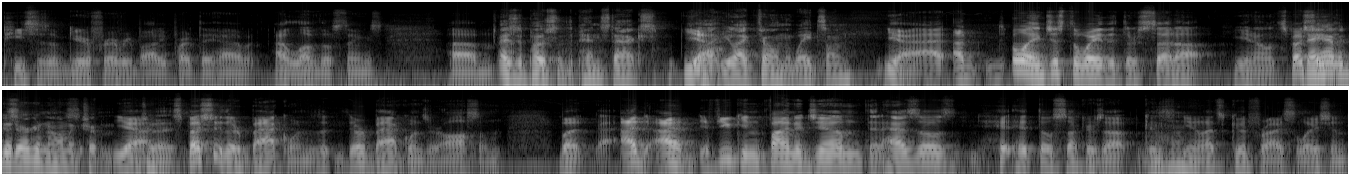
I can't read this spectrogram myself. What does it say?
pieces of gear for every body part they have. I love those things. Um, as opposed to the pin stacks. You Yeah. like, you like throwing the weights on. yeah, I, I, well, and just the way that they're set up, you know, especially They have a good ergonomic trip yeah, to it. especially their back ones. Their back ones are awesome. But I, I, if you can find a gym that has those, hit hit those suckers up because Mm-hmm. you know that's good for isolation.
